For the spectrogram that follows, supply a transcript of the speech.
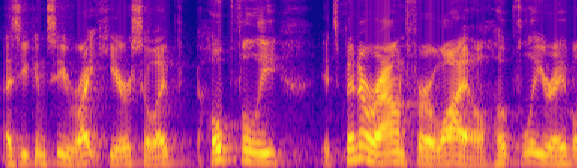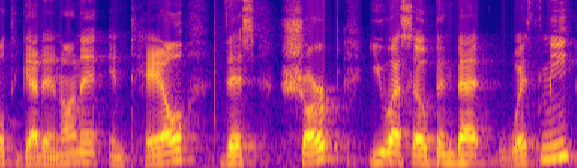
as you can see right here. So I've, hopefully, it's been around for a while. Hopefully, you're able to get in on it and tail this sharp US Open bet with me.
